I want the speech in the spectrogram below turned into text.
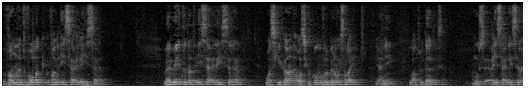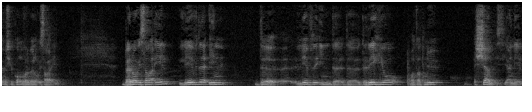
van het volk van Isa salam? Wij weten dat Isa salam was, gegaan, was gekomen voor Beno Israël. Yani, laten we duidelijk zijn. Isa salam is gekomen voor Beno Israël. Beno Israël leefde in de, leefde in de, de, de regio wat dat nu Sham is. Yani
